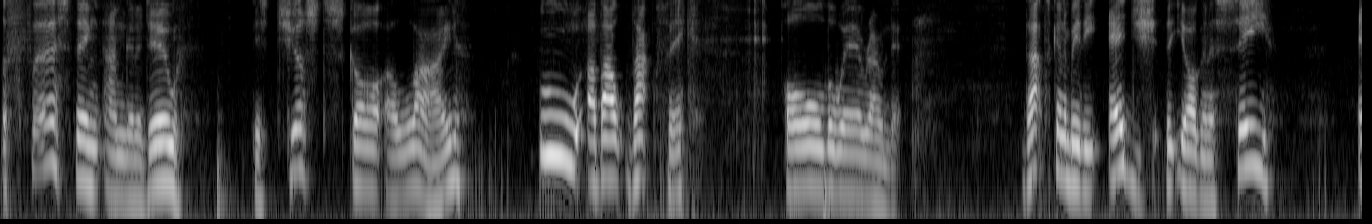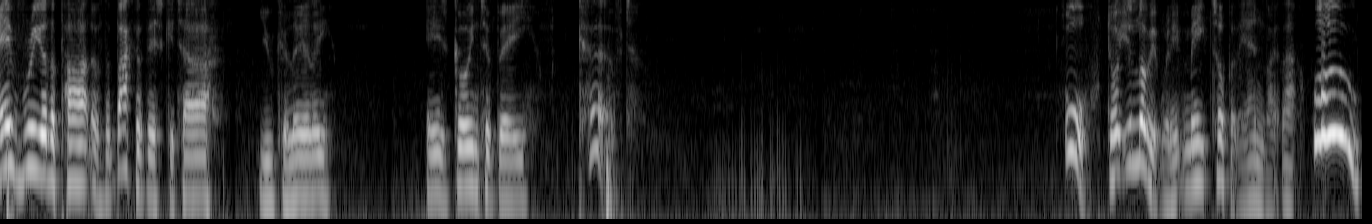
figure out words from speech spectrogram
the first thing I'm going to do is just score a line, ooh, about that thick, all the way around it. That's going to be the edge that you're going to see every other part of the back of this guitar, ukulele, is going to be curved. Oh, don't you love it when it meets up at the end like that? Woohoo!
